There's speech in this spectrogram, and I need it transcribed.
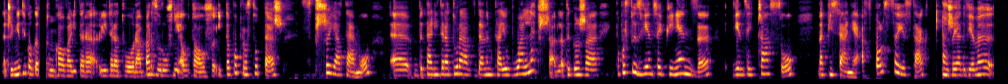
znaczy nie tylko gatunkowa litera, literatura, bardzo różni autorzy i to po prostu też sprzyja temu, e, by ta literatura w danym kraju była lepsza, dlatego że po prostu jest więcej pieniędzy, więcej czasu na pisanie. A w Polsce jest tak, że jak wiemy,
